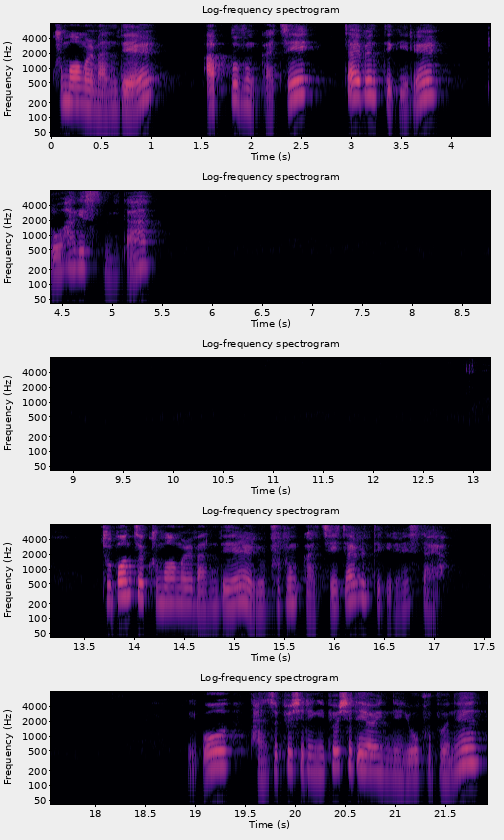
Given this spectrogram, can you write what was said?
구멍을 만들 앞부분까지 짧은뜨기를 또 하겠습니다. 두 번째 구멍을 만들 이 부분까지 짧은뜨기를 했어요. 그리고 단수 표시링이 표시되어 있는 이 부분은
